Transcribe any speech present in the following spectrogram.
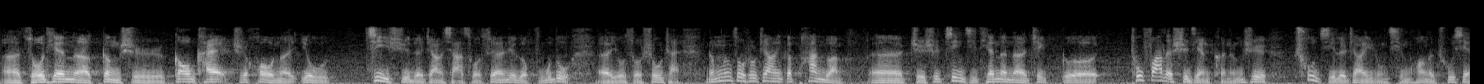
呃，昨天呢更是高开之后呢又继续的这样下挫，虽然这个幅度呃有所收窄，能不能做出这样一个判断？呃，只是近几天的呢这个。突发的事件可能是触及了这样一种情况的出现，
